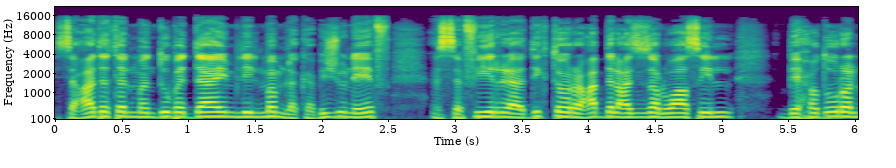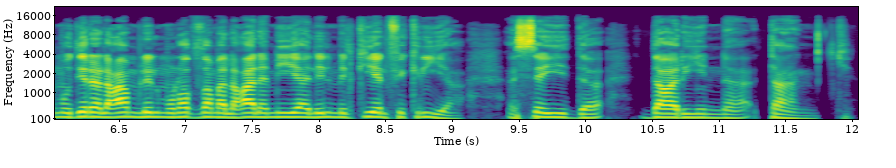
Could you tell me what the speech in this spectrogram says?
سعادة المندوب الدائم للمملكة بجنيف السفير دكتور عبد العزيز الواصل بحضور المدير العام للمنظمة العالمية للملكية الفكرية السيد دارين تانك.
